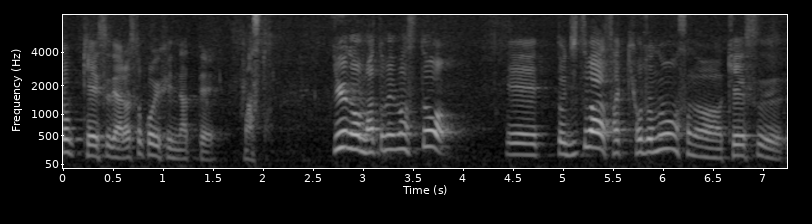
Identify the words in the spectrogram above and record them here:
と係数で表すとこういうふうになってますと。いうのをまとめますと、えー、と実は先ほどのその係数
